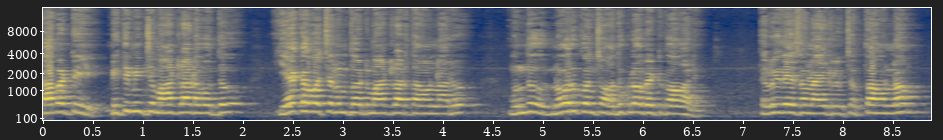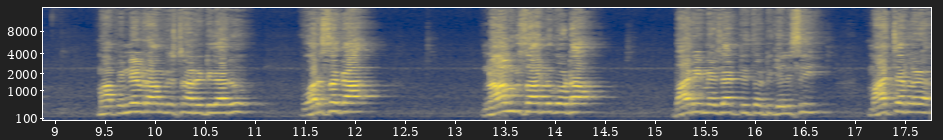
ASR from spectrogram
కాబట్టి మితిమించి మాట్లాడవద్దు. ఏకవచనంతో మాట్లాడుతూ ఉన్నారు. ముందు నోరు కొంచెం అదుపులో పెట్టుకోవాలి. తెలుగుదేశం నాయకులకు చెప్తా ఉన్నాం. మా పిన్నెల రామకృష్ణారెడ్డి గారు వరుసగా నాలుగు సార్లు కూడా భారీ మెజార్టీతో గెలిచి మాచర్ల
